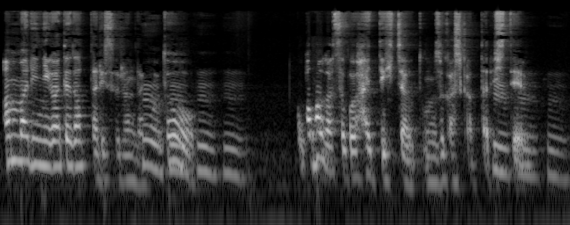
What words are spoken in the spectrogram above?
あんまり苦手だったりするんだけど、うんうん言葉がすごい入ってきちゃうと難しかったりして、うんうん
